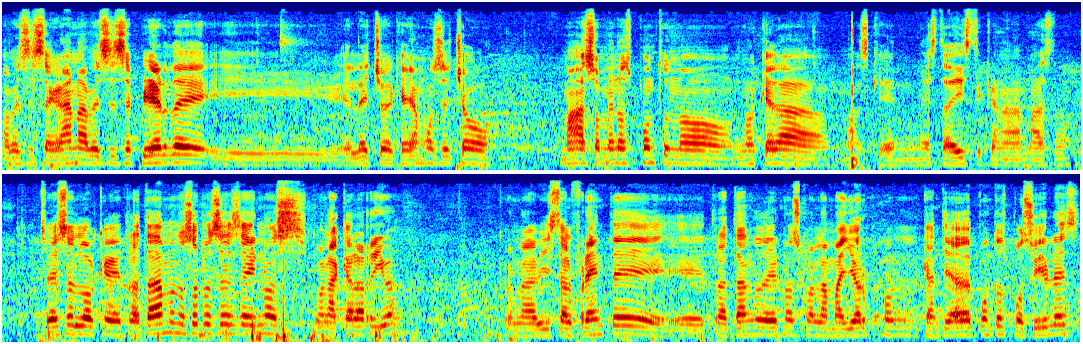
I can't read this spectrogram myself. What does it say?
A veces se gana, a veces se pierde y el hecho de que hayamos hecho más o menos puntos no, no queda más que en estadística nada más. ¿no? Entonces eso es lo que tratamos nosotros es de irnos con la cara arriba, con la vista al frente, eh, tratando de irnos con la mayor cantidad de puntos posibles,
